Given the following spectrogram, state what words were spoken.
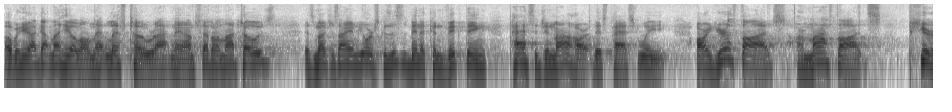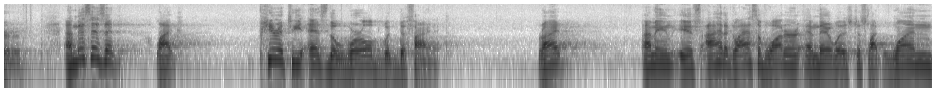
over here. I got my heel on that left toe right now. I'm stepping on my toes as much as I am yours because this has been a convicting passage in my heart this past week. Are your thoughts, are my thoughts pure? And this isn't like purity as the world would define it, right? I mean, if I had a glass of water and there was just like one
